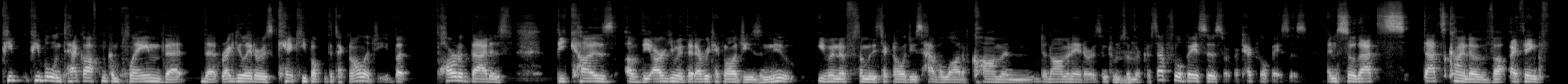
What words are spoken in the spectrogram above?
pe- people in tech often complain that that regulators can't keep up with the technology, but part of that is because of the argument that every technology is new, even if some of these technologies have a lot of common denominators in terms mm-hmm. of their conceptual basis or their technical basis. And so that's that's kind of uh, I think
